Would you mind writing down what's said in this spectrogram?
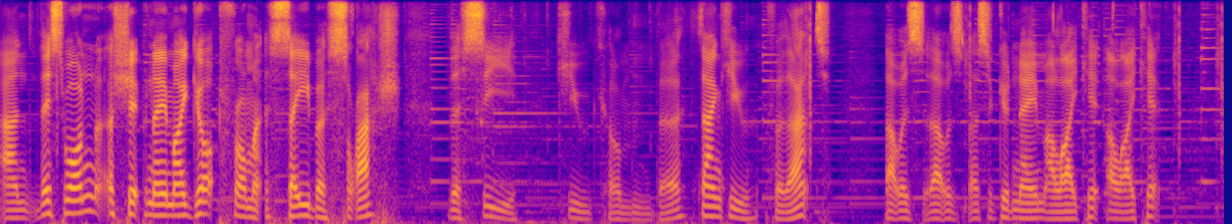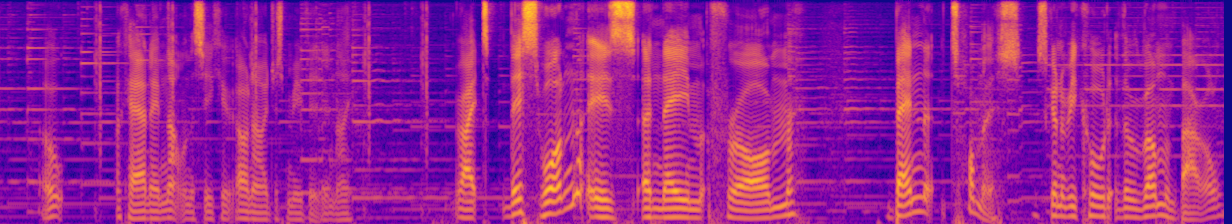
And this one, a ship name I got from Saber Slash, the Sea Cucumber. Thank you for that. That was that was that's a good name. I like it. I like it. Oh, okay. I named that one the CQ. Oh no, I just moved it, didn't I? Right. This one is a name from Ben Thomas. It's going to be called the Rum Barrel.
